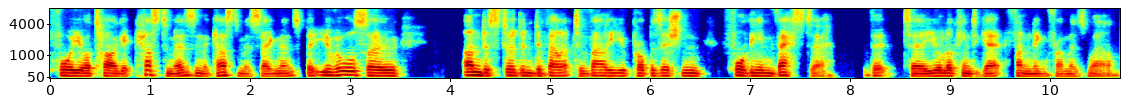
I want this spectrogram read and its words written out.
for your target customers in the customer segments, but you've also understood and developed a value proposition for the investor that uh, you're looking to get funding from as well.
